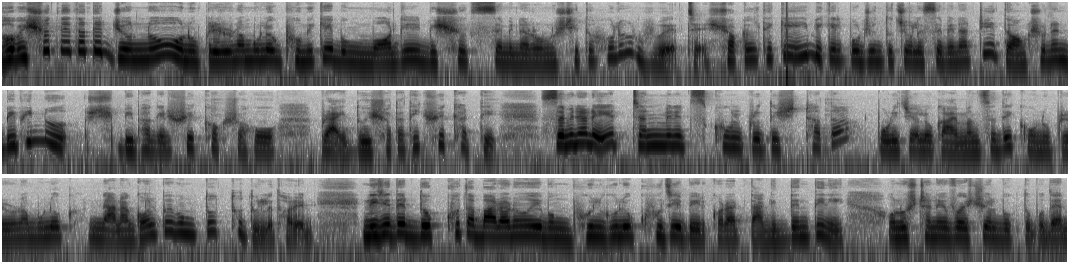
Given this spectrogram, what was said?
ভবিষ্যৎ নেতাদের জন্য অনুপ্রেরণামূলক ভূমিকা এবং মডেল বিশ্ব সেমিনার অনুষ্ঠিত হলো রয়েছে সকাল থেকেই বিকেল পর্যন্ত চলে সেমিনারটি। এতে অংশ নেন বিভিন্ন বিভাগের শিক্ষক সহ প্রায় দুই শতাধিক শিক্ষার্থী। সেমিনারে টেন মিনিট স্কুল প্রতিষ্ঠাতা পরিচালক আয়মান সাদেক অনুপ্রেরণামূলক নানা গল্প এবং তথ্য তুলে ধরেন। নিজেদের দক্ষতা বাড়ানো এবং ভুলগুলো খুঁজে বের করার তাগিদ দেন তিনি। অনুষ্ঠানে ভার্চুয়াল বক্তব্য দেন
